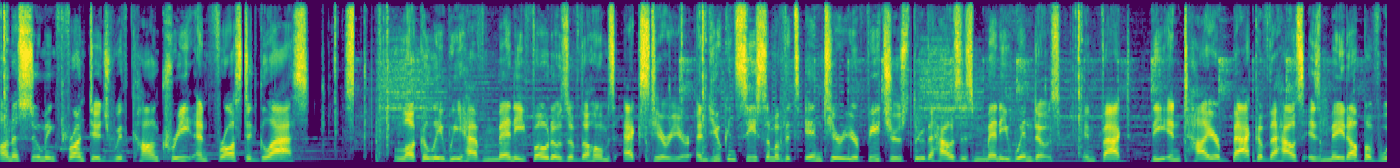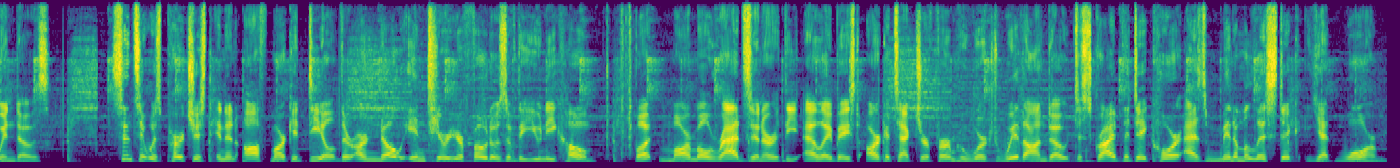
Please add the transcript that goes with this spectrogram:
unassuming frontage with concrete and frosted glass. Luckily, we have many photos of the home's exterior, and you can see some of its interior features through the house's many windows. In fact, the entire back of the house is made up of windows. Since it was purchased in an off-market deal, there are no interior photos of the unique home. But Marmol Radziner, the LA-based architecture firm who worked with Ando, described the decor as minimalistic yet warm.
